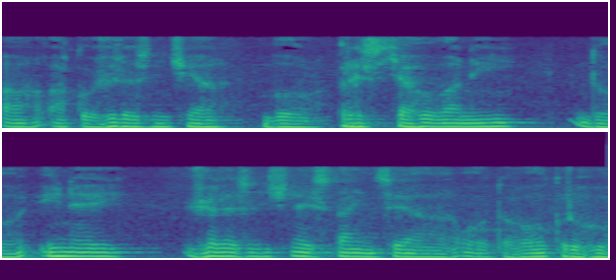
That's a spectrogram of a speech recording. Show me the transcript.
a ako železničiar bol presťahovaný do inej železničnej stanice a od toho okruhu.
